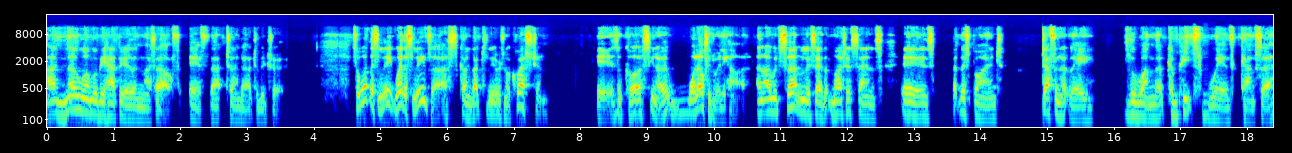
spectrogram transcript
I, no one would be happier than myself if that turned out to be true. So what this where this leaves us, coming back to the original question, is, of course, you know, what else is really hard? And I would certainly say that MitoSENS is, at this point, definitely the one that competes with cancer,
